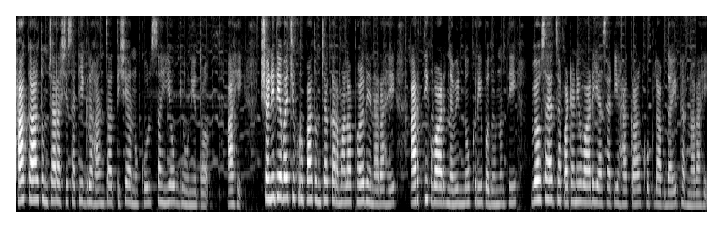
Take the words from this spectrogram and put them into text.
हा काळ तुमच्या राशीसाठी ग्रहांचा अतिशय अनुकूल संयोग घेऊन येतो. आहे. शनिदेवाची कृपा तुमच्या कर्माला फळ देणार आहे. आर्थिक वाढ नवीन नोकरी पदोन्नती व्यवसायात झपाट्याने वाढ यासाठी हा काळ खूप लाभदायी ठरणार आहे.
